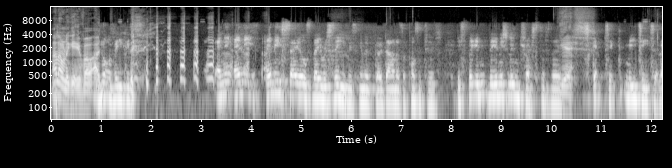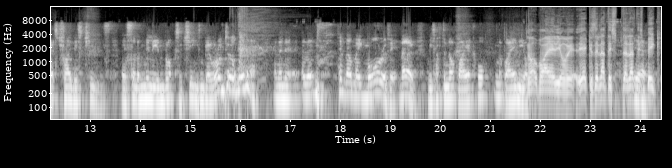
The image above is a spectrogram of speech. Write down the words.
I don't want to get involved. I, I'm not a vegan. any any any sales they receive is going to go down as a positive It's the in, the initial interest of the Yes. skeptic meat eater. Let's try this cheese. They sell a million blocks of cheese and go, we're on to a winner. And then, it, and then, then they'll make more of it. No, we have to not buy it or not buy any of it. Not buy any of it. Yeah, because they'll have this they'll have Yeah. this big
